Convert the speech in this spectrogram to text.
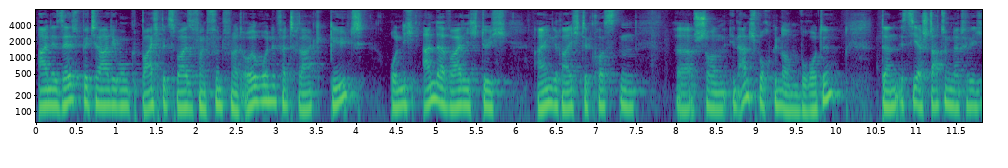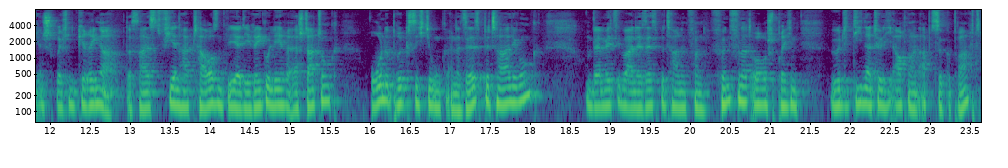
eine Selbstbeteiligung beispielsweise von 500 Euro in dem Vertrag gilt und nicht anderweitig durch eingereichte Kosten äh, schon in Anspruch genommen wurde, dann ist die Erstattung natürlich entsprechend geringer. Das heißt, 4.500 wäre die reguläre Erstattung ohne Berücksichtigung einer Selbstbeteiligung. Und wenn wir jetzt über eine Selbstbeteiligung von 500 Euro sprechen, würde die natürlich auch noch in Abzug gebracht,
